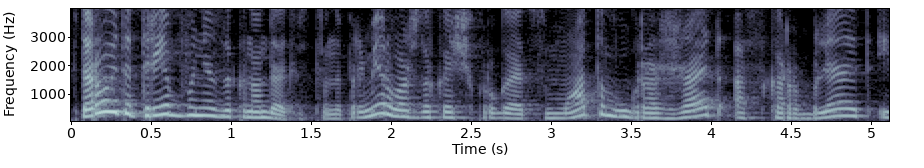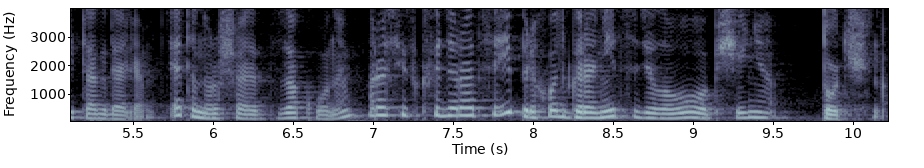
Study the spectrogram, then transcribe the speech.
Второе – это требование законодательства. Например, ваш заказчик ругается матом, угрожает, оскорбляет и так далее. Это нарушает законы Российской Федерации и переходит границы делового общения точно.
